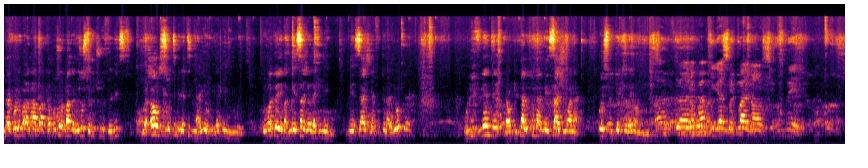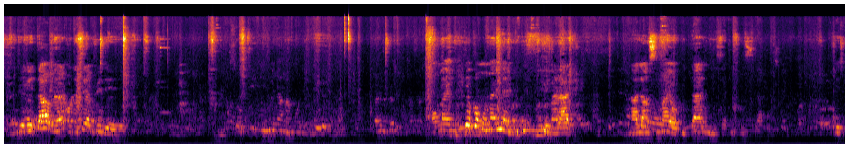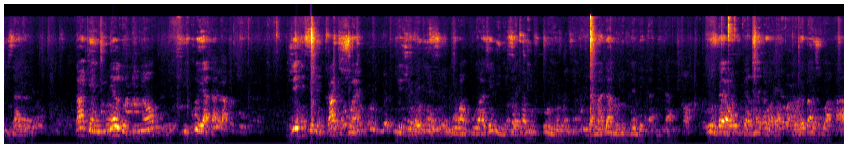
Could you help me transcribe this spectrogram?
mais koloba na makambo ozolobanga ezosoli toujours félix. Mais or sorti médiatique na yo ezalaki niwe onga toyeba message oyo ezalaki nini message ya foto na yo. Olive lembe na hôpital kuna message wana po explike biso naye nonini Euh, Le problème qu'il y a, c'est pas dans, s'il vous plaît, des retards, mais on essaie un peu de. On comme on a eu à inviter tous les malades, le lancement à l'hôpital, l'initiative plus la poste. Je suis allé. Tant qu'un leader d'opinion, micro et Akaka. J'ai dit c'est le 30 juin, je suis venu ici pour encourager l'initiative oyo ya madame Olivier de Kabila oyo eza ya kopermettre bakongole bazwaka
